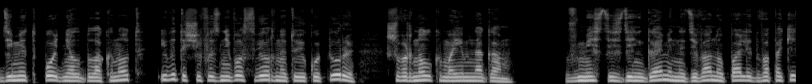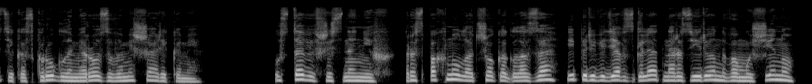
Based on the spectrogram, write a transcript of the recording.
Демид поднял блокнот и, вытащив из него свернутые купюры, швырнул к моим ногам. Вместе с деньгами на диван упали два пакетика с круглыми розовыми шариками. Уставившись на них, распахнула от шока глаза и, переведя взгляд на разъяренного мужчину,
